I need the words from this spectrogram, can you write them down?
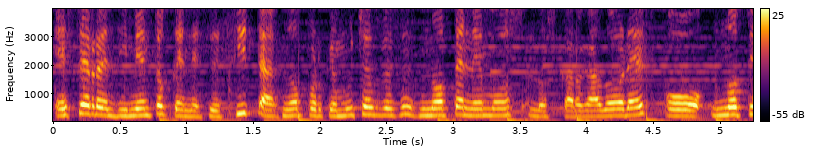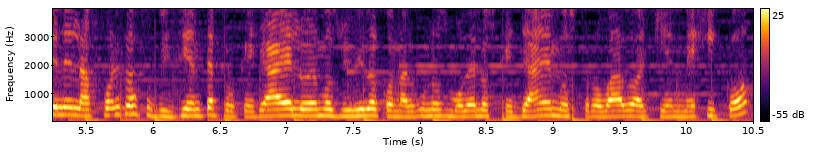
ese rendimiento que necesitas, ¿no? Porque muchas veces no tenemos los cargadores o no tienen la fuerza suficiente porque ya lo hemos vivido con algunos modelos que ya hemos probado aquí en México.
